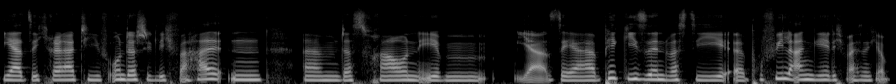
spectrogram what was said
ja sich relativ unterschiedlich verhalten, ähm, dass Frauen eben ja sehr picky sind, was die äh, Profile angeht. Ich weiß nicht, ob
